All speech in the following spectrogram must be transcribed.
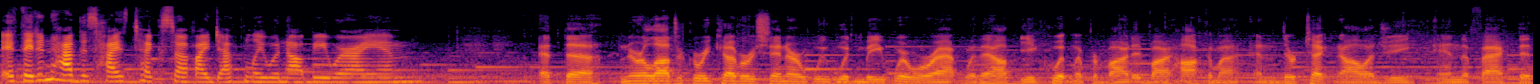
If they didn't have this high-tech stuff, I definitely would not be where I am. At the Neurological Recovery Center, we wouldn't be where we're at without the equipment provided by Hocoma and their technology and the fact that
